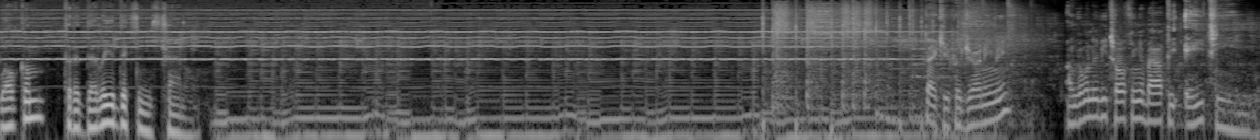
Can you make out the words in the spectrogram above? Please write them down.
Welcome to the Deadly Addictions channel. Thank you for joining me. I'm going to be talking about the A Team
